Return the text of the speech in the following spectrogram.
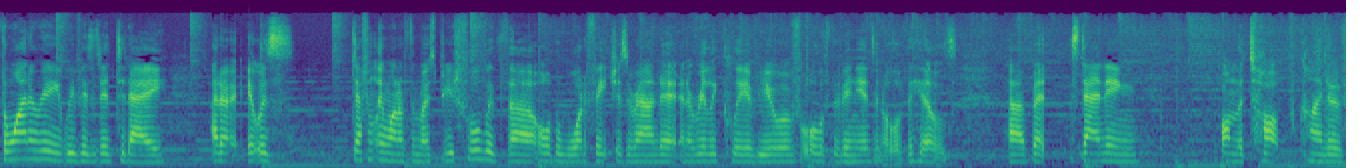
The winery we visited today it was definitely one of the most beautiful with uh, all the water features around it and a really clear view of all of the vineyards and all of the hills. Uh, but standing on the top kind of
